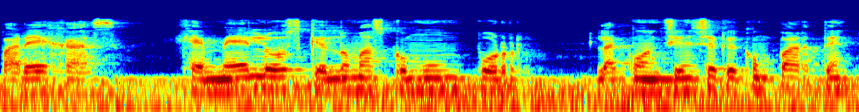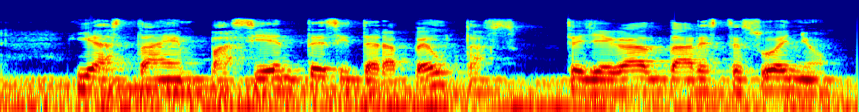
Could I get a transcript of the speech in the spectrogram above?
parejas, gemelos, que es lo más común por la conciencia que comparten, y hasta en pacientes y terapeutas se llega a dar este sueño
